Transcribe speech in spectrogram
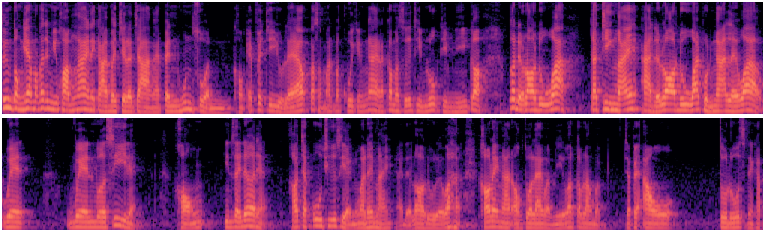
ซึ่งตรงเนี้ยมันก็จะมีความง่ายในการไปเจรจาไง เป็นหุ้นส่วนของ FG อยู่แล้ว ก็สามารถมาคุยกันง่าย แล้วก็มาซื้อทีมลูกทีมนี้ก็ก็เดี๋ยวรอดูว่าจะจริงไหมอ่าเดี๋ยวรอดูวัดผลงานเลยว่าเวนเวนเวอร์ซี่เนี่ยของอินไซเดอร์เนี่ยเขาจะกู้ชื่อเสียงมาได้ไหมอ่าเดี๋ยวรอดูเลยว่าเขารายงานออกตัวแรงแบบนี้ว่ากำลังแบบ จะไปเอาตูรูสนะครับ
